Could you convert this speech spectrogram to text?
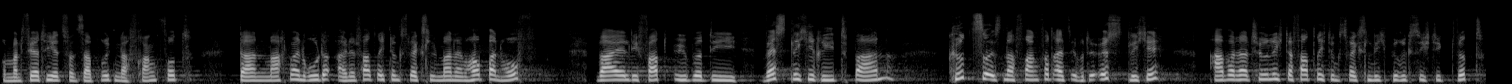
und man fährt hier jetzt von Saarbrücken nach Frankfurt, dann macht mein Router einen Fahrtrichtungswechsel in Mannheim Hauptbahnhof weil die Fahrt über die westliche Riedbahn kürzer ist nach Frankfurt als über die östliche, aber natürlich der Fahrtrichtungswechsel nicht berücksichtigt wird,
